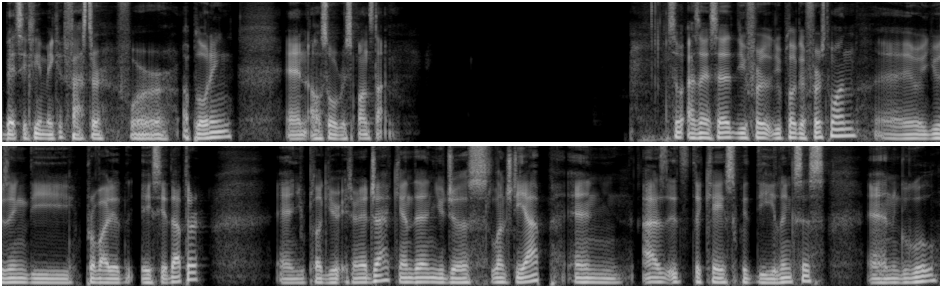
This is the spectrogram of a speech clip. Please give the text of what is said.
Basically, make it faster for uploading and also response time. So as I said, you first, you plug the first one uh, using the provided AC adapter, and you plug your Ethernet jack, and then you just launch the app. And as it's the case with the Linksys and Google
